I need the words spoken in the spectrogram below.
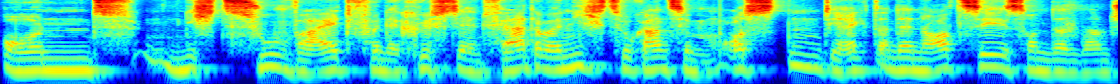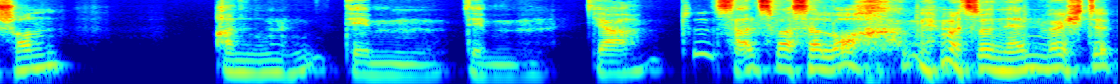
und nicht zu weit von der Küste entfernt, aber nicht so ganz im Osten, direkt an der Nordsee, sondern dann schon an dem, dem ja, Salzwasserloch, wenn man so nennen möchte,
